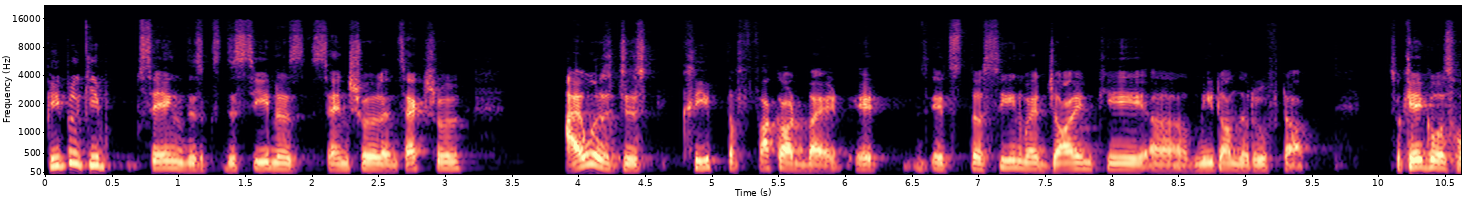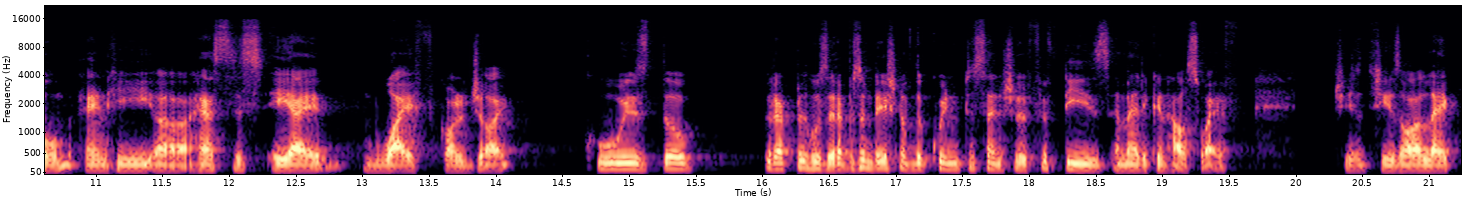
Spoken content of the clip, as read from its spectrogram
People keep saying this this scene is sensual and sexual. I was just creeped the fuck out by it, it it's the scene where joi and kay uh, meet on the rooftop. So kay goes home and he uh, has this ai wife called joi who is the rep- who's a representation of the quintessential 50s American housewife. She's she's all like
